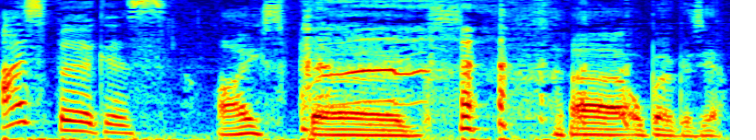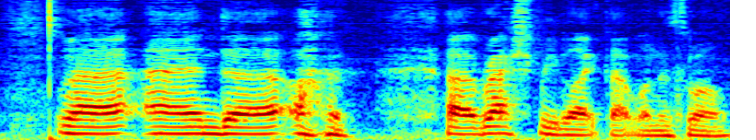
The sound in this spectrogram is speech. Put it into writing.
Ice burgers. Icebergs. uh, or burgers, yeah. Uh, and uh, uh, Rashmi liked that one as well.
